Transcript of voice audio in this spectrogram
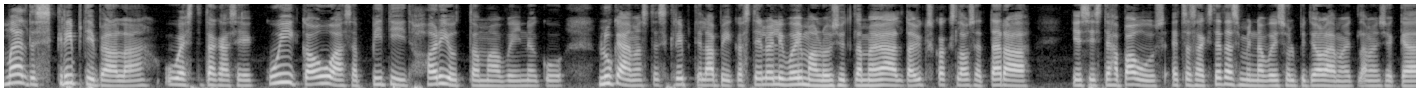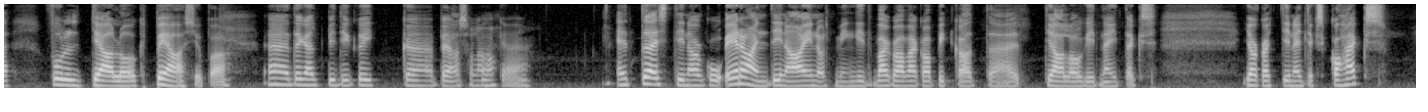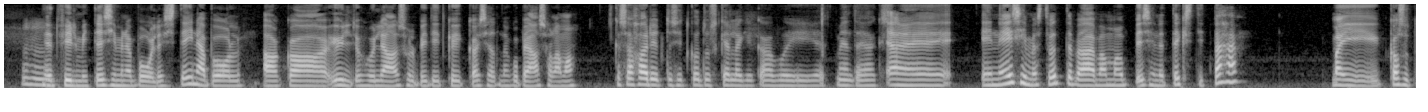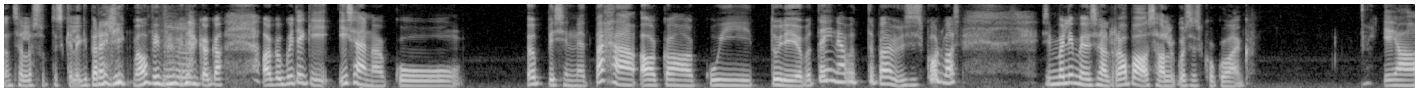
mõeldes skripti peale uuesti tagasi, kui kaua sa pidid harjutama või nagu lugema seda skripti läbi, kas teil oli võimalus, ütleme, öelda üks-kaks lauset ära ja siis teha paus, et sa saaksid edasi minna või sul pidi olema, ütleme, niisugune full dialoog peas juba? Äh, tegelikult pidi kõik äh, peas olema okay.. Et tõesti nagu erandina ainult mingid väga-väga pikad äh, dialoogid näiteks jagati näiteks kaheks mm. -hmm. et filmiti esimene pool ja siis teine pool, aga üldjuhul ja sul pidid kõik asjad nagu peas olema. kas sa harjutasid kodus kellegiga või et meelde jääks äh,? enne esimest võttepäeva ma õppisin need tekstid pähe ma ei kasutanud selles suhtes kellegi pereliikme abi või mhm. midagi, aga, aga kuidagi ise nagu õppisin need pähe, aga kui tuli juba teine võttepäev ja siis kolmas, siis me olime ju seal rabas alguses kogu aeg. ja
